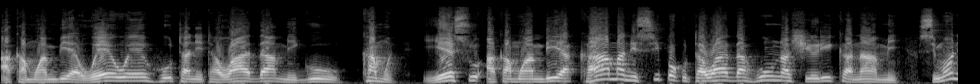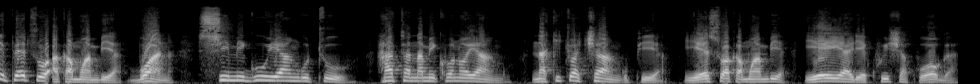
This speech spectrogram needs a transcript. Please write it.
akamwambia wewe hutanitawadha miguu kamwe. Yesu akamwambia kama nisipokutawadha huna shirika nami. Simoni petro akamwambia bwana si miguu yangu tu hata na mikono yangu na kichwa changu pia. Yesu akamwambia yeye aliyekwisha kuoga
